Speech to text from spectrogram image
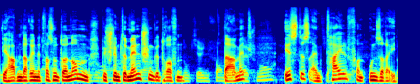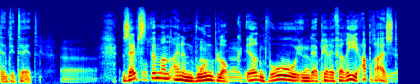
Wir haben darin etwas unternommen, bestimmte Menschen getroffen. Damit ist es ein Teil von unserer Identität. Selbst wenn man einen Wohnblock irgendwo in der Peripherie abreißt,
